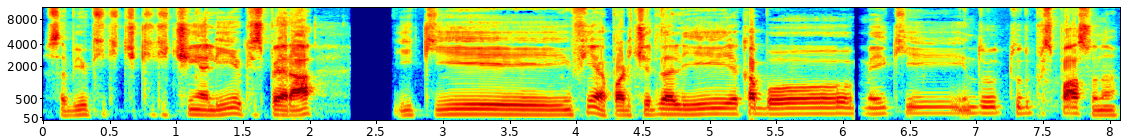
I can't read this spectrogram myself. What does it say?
Sabia o que, que, que, tinha ali, o que esperar, e que, enfim, a partir dali acabou meio que indo tudo pro espaço, né?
